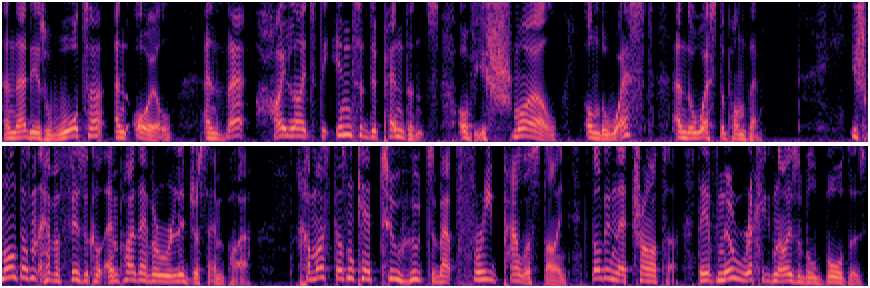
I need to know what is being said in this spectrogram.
and that is water and oil. And that highlights the interdependence of Yishmael on the west and the west upon them. Yishmael doesn't have a physical empire, they have a religious empire. Hamas doesn't care two hoots about free Palestine. It's not in their charter. They have no recognizable borders.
